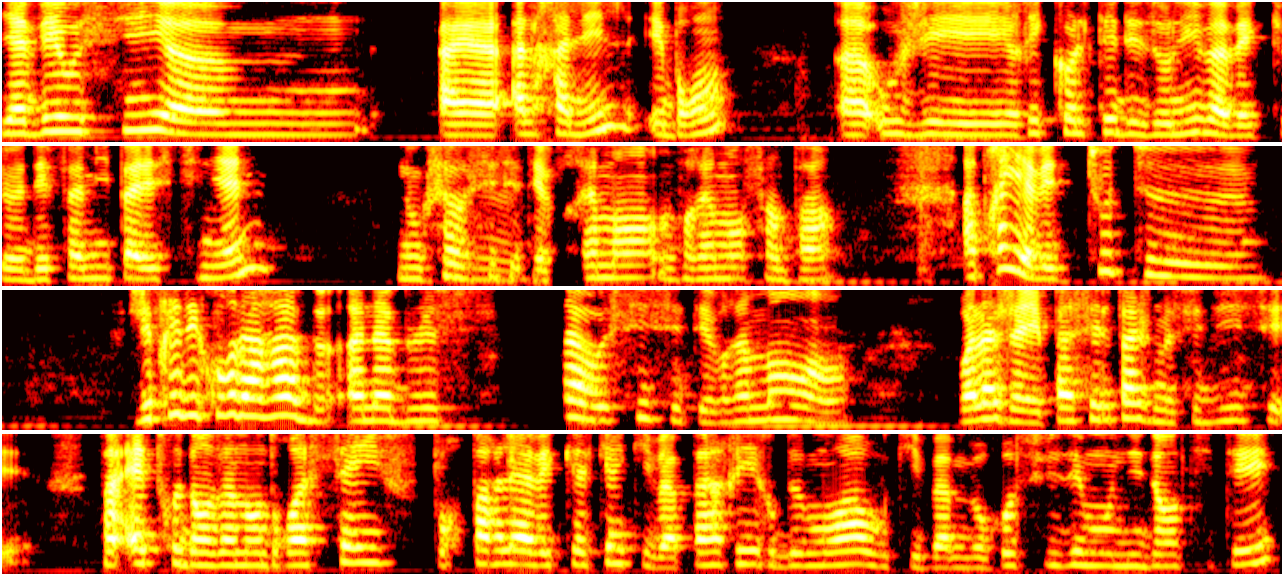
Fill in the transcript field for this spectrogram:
Il y avait aussi Al-Khalil, Hébron, où j'ai récolté des olives avec des familles palestiniennes. Donc ça aussi, c'était vraiment, vraiment sympa. Après, il y avait toute j'ai pris des cours d'arabe à Nablus. Ça aussi, c'était vraiment. Voilà, j'avais passé le pas. Je me suis dit, c'est. Enfin, être dans un endroit safe pour parler avec quelqu'un qui va pas rire de moi ou qui va me refuser mon identité,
